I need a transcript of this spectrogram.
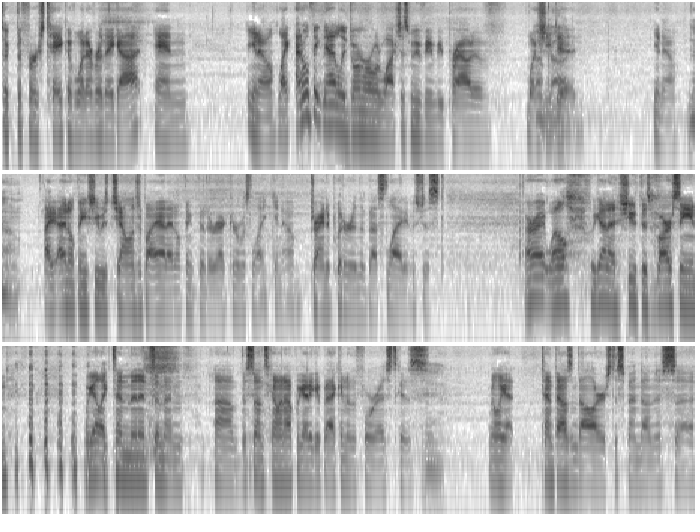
took the first take of whatever they got and you know, like I don't think Natalie Dormer would watch this movie and be proud of what Oh, she God. did. You know. No. I, I don't think she was challenged by it. I don't think the director was like, you know, trying to put her in the best light. It was just, all right, well, we got to shoot this bar scene. we got like 10 minutes and then um, the sun's coming up. We got to get back into the forest because Yeah. we only got $10,000 to spend on this, uh,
